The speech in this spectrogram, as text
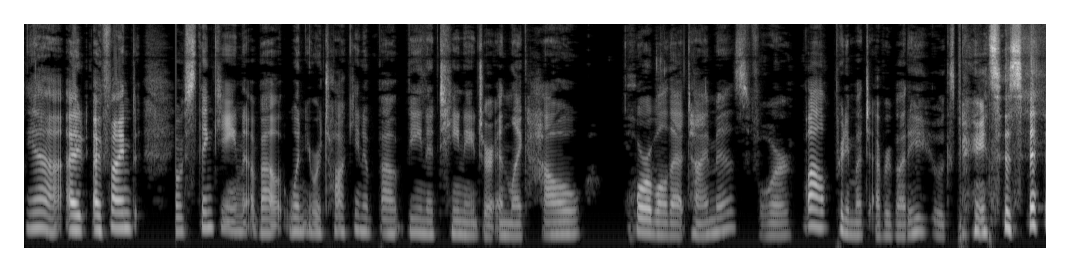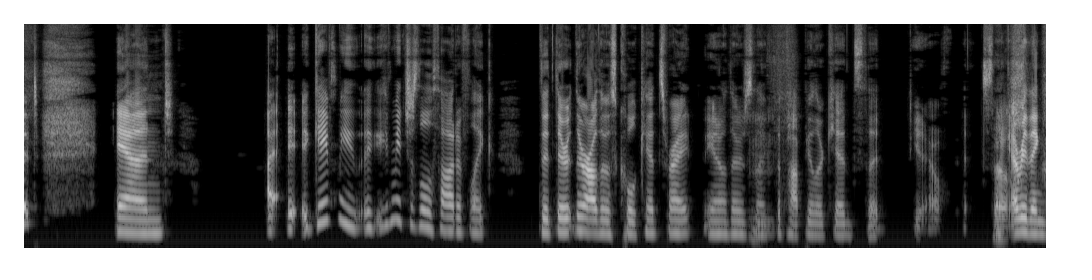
Yeah, I, I find I was thinking about when you were talking about being a teenager and like how horrible that time is for, well, pretty much everybody who experiences it. And I, it gave me, it gave me just a little thought of like, that there, there are those cool kids, right? You know, there's like mm. the popular kids that, you know, it's like oh. everything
